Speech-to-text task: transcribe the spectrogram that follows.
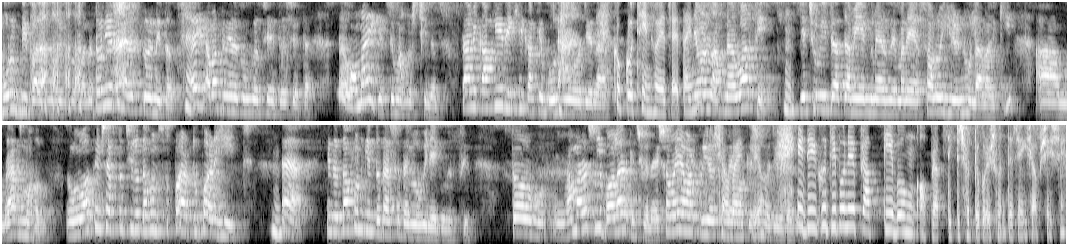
মুরব্বি পালা মুরব্বি পালা তো উনি একটু ম্যানেজ করে নিত। এই আবার তুমি এরকম করছ এটা সেটা। অমায়িক একটি মানুষ ছিলেন। তা আমি কাকে রেখে কাকে বলব যে না? খুব কঠিন হয়ে যায় তাই যেমন আপনার ওয়াসিম যে ছবিটাতে আমি একদম মানে সলো হিরোইন হলাম আর কি রাজমহল। ওয়াসিম সাহেব তো ছিল তখন সুপার টুপার হিট হ্যাঁ কিন্তু তখন কিন্তু তার সাথে আমি অভিনয় করেছি। তো আমার আসলে বলার কিছু নাই। সবাই আমার প্রিয় সবাই এই দীর্ঘ জীবনের প্রাপ্তি এবং অপ্রাপ্তি একটু ছোট্ট করে শুনতে চাই সব শেষে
